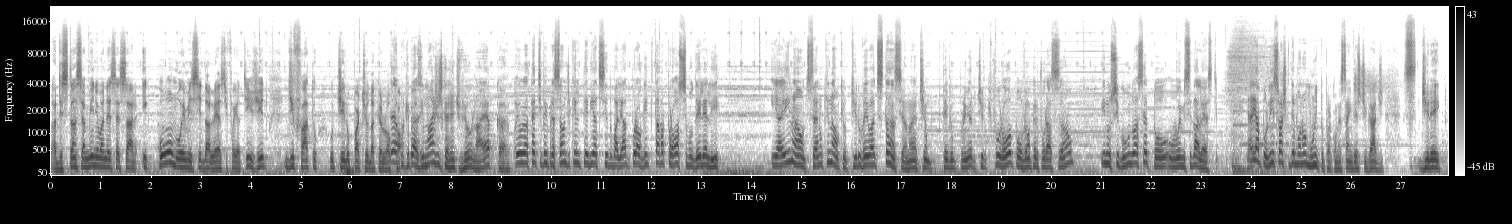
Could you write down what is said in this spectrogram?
a distância mínima necessária e como o MC da Leste foi atingido, de fato o tiro partiu daquele local. É, porque as imagens que a gente viu na época, eu até tive a impressão de que ele teria sido baleado por alguém que estava próximo dele ali. E aí não, disseram que não, que o tiro veio à distância, né? Tinha, teve um primeiro tiro que furou, houve uma perfuração e no segundo acertou o MC da Leste. E aí a polícia, eu acho que demorou muito para começar a investigar de, direito.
